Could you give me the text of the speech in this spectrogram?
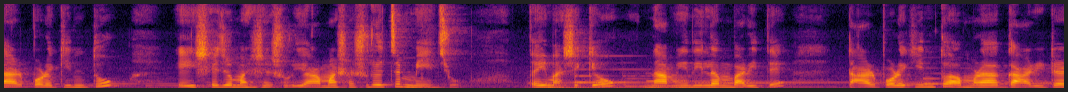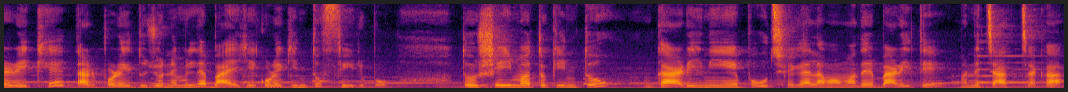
তারপরে কিন্তু এই সেজো মাসি শাশুড়ি, আমার শাশুড়ি হচ্ছে মেজো, তো এই মাসিকেও নামিয়ে দিলাম বাড়িতে। তারপরে কিন্তু আমরা গাড়িটা রেখে তারপরে দুজনে মিলে বাইকে করে কিন্তু ফিরবো। তো সেই মতো কিন্তু গাড়ি নিয়ে পৌঁছে গেলাম আমাদের বাড়িতে মানে চার চাকা।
